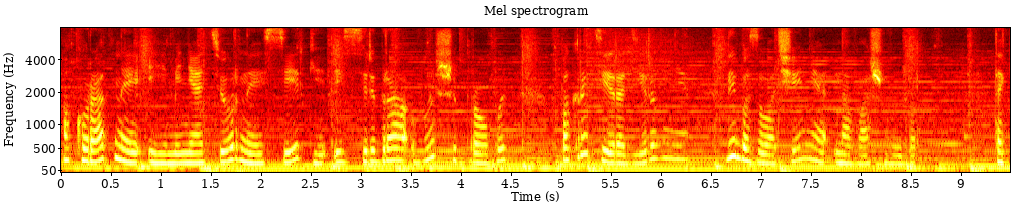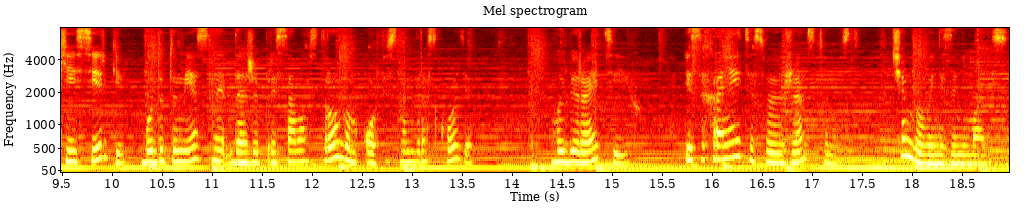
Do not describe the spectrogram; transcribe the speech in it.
Аккуратные и миниатюрные серьги из серебра высшей пробы в покрытии радирования либо золочения на ваш выбор. Такие серьги будут уместны даже при самом строгом офисном дресс-коде. Выбирайте их и сохраняйте свою женственность, чем бы вы ни занимались.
